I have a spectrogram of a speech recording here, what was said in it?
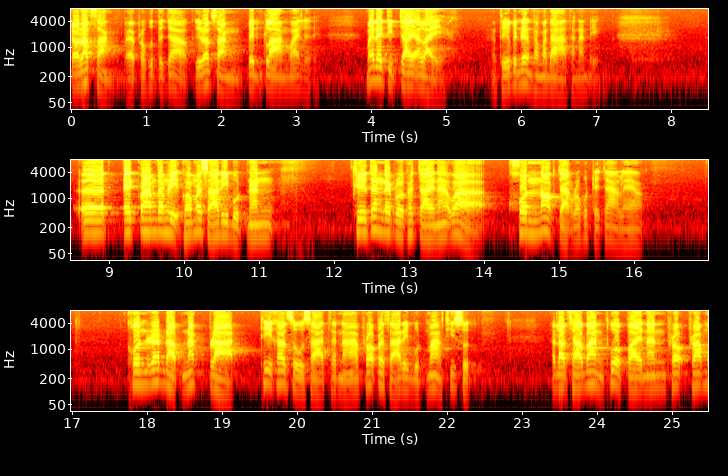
ก็รับสั่งแบบพระพุทธเจ้า คือรับสั่งเป็นกลางไว้เลย ไม่ได้ติดใจอะไร ถือเป็นเรื่องธรรมดาเท่านั้นเองเออไอความดำริของภาษาดีบุตรนั้น คือท่านได้โปรดเข้าใจนะว่าคนนอกจากพระพุทธเจ้าแล้ว คนระดับนักปราชญ์ที่เข้าสู่ศาสนา เพราะภาษาริบุตรมากที่สุด ระดับชาวบ้านทั่วไปนั้น เพราะพระโม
